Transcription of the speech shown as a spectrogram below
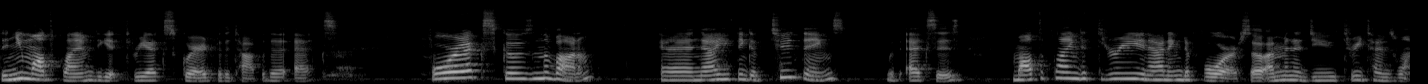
Then you multiply them to get 3x squared for the top of the x. 4x goes in the bottom. And now you think of two things with x's, multiplying to 3 and adding to 4. So I'm going to do 3 times 1.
